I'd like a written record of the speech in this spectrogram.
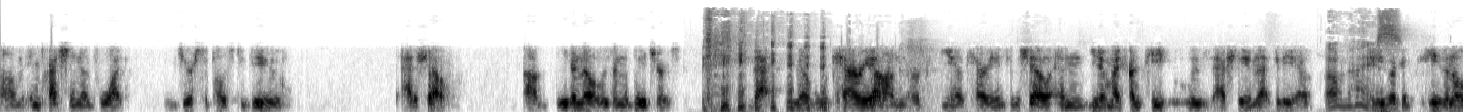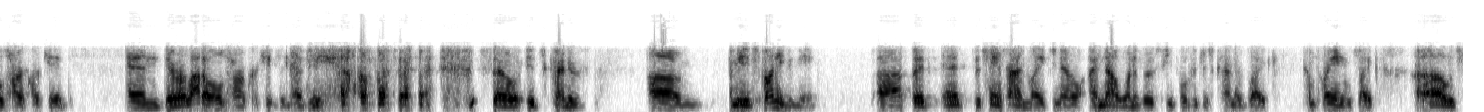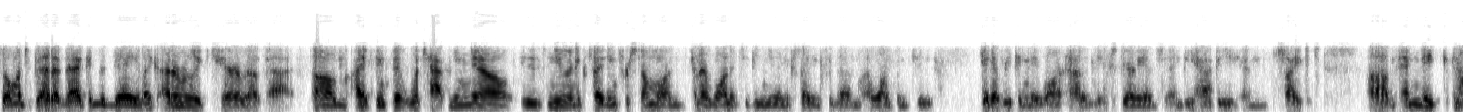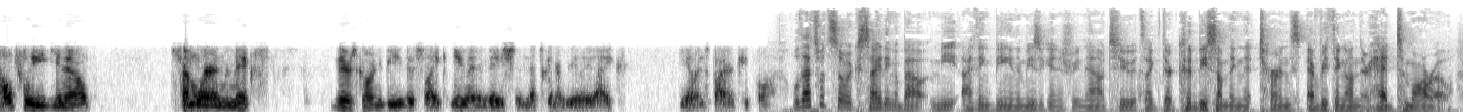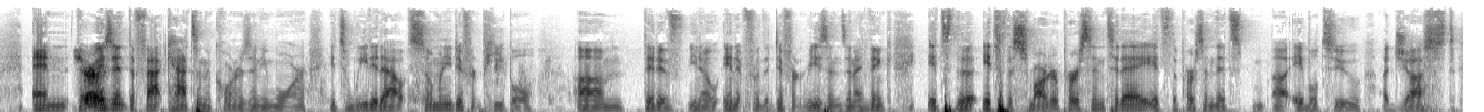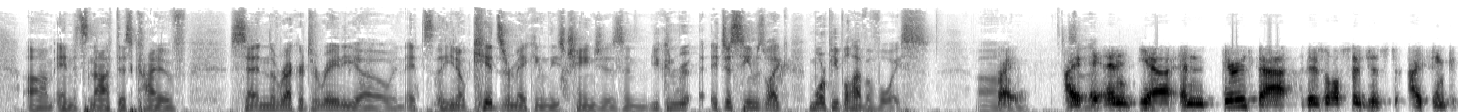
um, impression of what you're supposed to do at a show, um, even though it was in the bleachers. that you know would carry on or you know carry into the show. And you know, my friend Pete was actually in that video. oh, And nice. He's like a, he's an old hardcore kid, and there were a lot of old hardcore kids in that video. so it's kind of, um, I mean, it's funny to me, uh, but at the same time, like you know, I'm not one of those people who just kind of like complains, like, "Oh, it was so much better back in the day." Like, I don't really care about that. Um, I think that what's happening now is new and exciting for someone, and I want it to be new and exciting for them. I want them to get everything they want out of the experience and be happy and psyched um, and make and hopefully you know somewhere in the mix there's going to be this like new innovation that's going to really like you know inspire people Well, that's what's so exciting about me. I think being in the music industry now too. It's like there could be something that turns everything on their head tomorrow, and there Sure. isn't the fat cats in the corners anymore. It's weeded out so many different people um, that have you know in it for the different reasons. And I think it's the it's the smarter person today. It's the person that's uh, able to adjust, um, and it's not this kind of send the record to radio. And it's you know kids are making these changes and you can re- it just seems like more people have a voice. Um, right. I and yeah and there is that. There's also just I think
